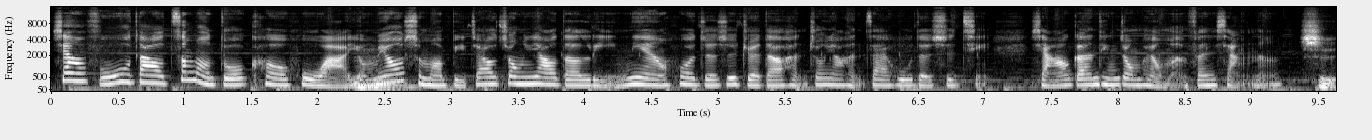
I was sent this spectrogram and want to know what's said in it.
像服务到这么多客户啊，有没有什么比较重要的理念，或者是觉得很重要、很在乎的事情，想要跟听众朋友们分享呢？是。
